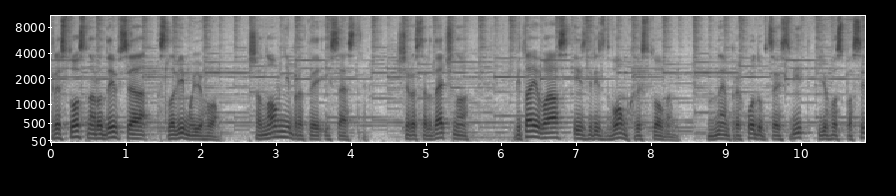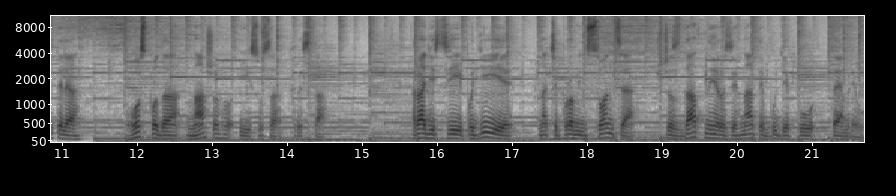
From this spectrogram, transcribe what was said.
Христос народився, славімо Його, шановні брати і сестри. Щиросердечно вітаю вас із Різдвом Христовим, днем приходу в цей світ Його Спасителя, Господа нашого Ісуса Христа. Радість цієї події, наче промінь сонця, що здатний розігнати будь-яку темряву.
